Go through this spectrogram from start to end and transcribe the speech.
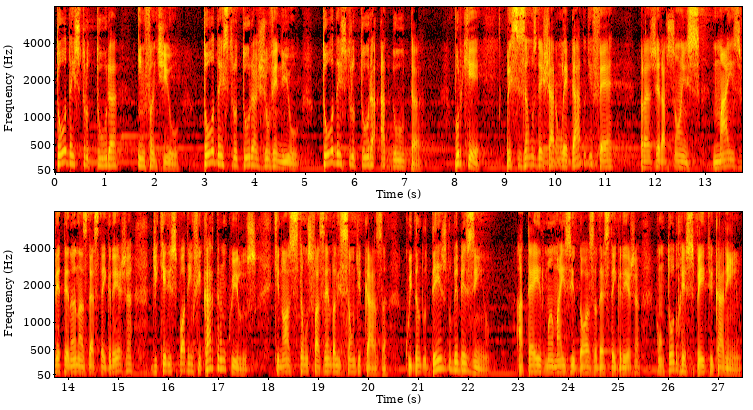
toda a estrutura infantil, toda a estrutura juvenil, toda a estrutura adulta. Por quê? Precisamos deixar um legado de fé para as gerações mais veteranas desta igreja, de que eles podem ficar tranquilos que nós estamos fazendo a lição de casa, cuidando desde o bebezinho até a irmã mais idosa desta igreja, com todo respeito e carinho.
